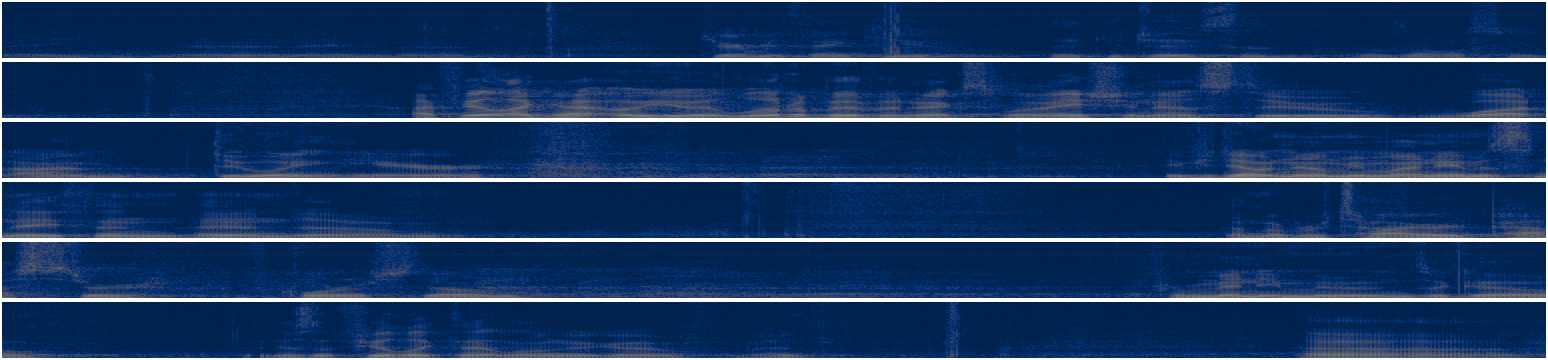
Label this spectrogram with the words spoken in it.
Amen. Amen. Jeremy, thank you. Thank you, Jason. That was awesome. I feel like I owe you a little bit of an explanation as to what I'm doing here. if you don't know me, my name is Nathan, and um, I'm a retired pastor of Cornerstone from many moons ago. It doesn't feel like that long ago, but. Uh,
